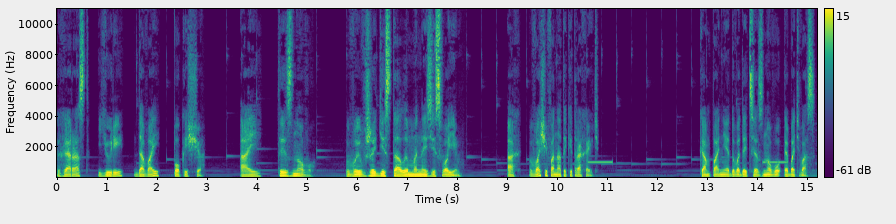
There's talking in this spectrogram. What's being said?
Гаразд, Юрій, давай, поки що. Ай, ти знову. Ви вже дістали мене зі своїм. Ах, ваші фанатики трахають. Кампанія доведеться знову ебать вас.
